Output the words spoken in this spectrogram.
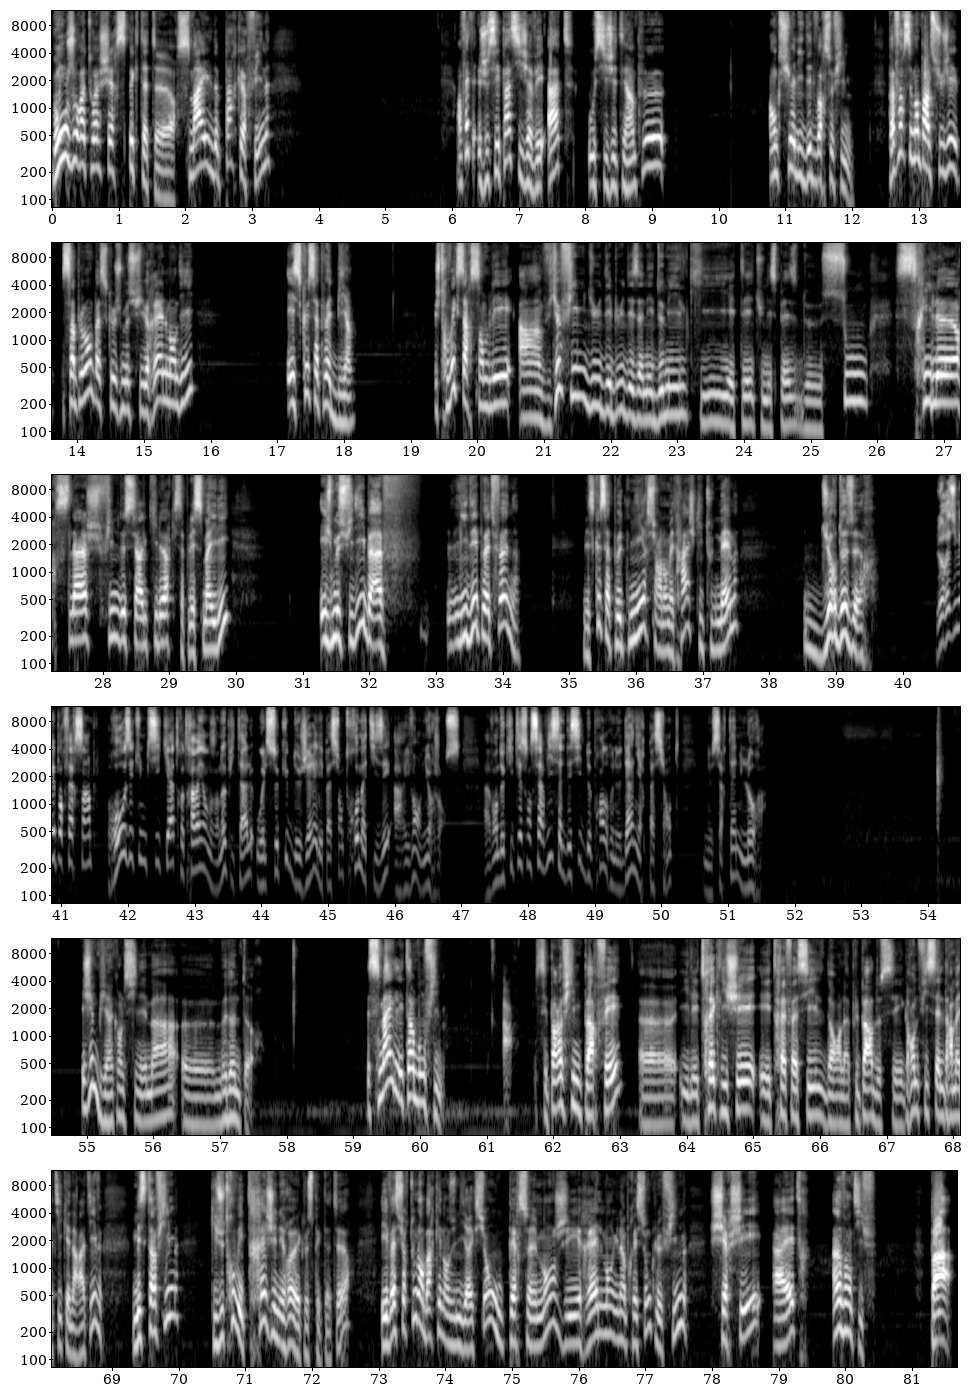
Bonjour à toi, cher spectateur. Smile de Parker Finn. En fait, je sais pas si j'avais hâte ou si j'étais un peu anxieux à l'idée de voir ce film. Pas forcément par le sujet, simplement parce que je me suis réellement dit est-ce que ça peut être bien? Je trouvais que ça ressemblait à un vieux film du début des années 2000 qui était une espèce de sous thriller slash film de serial killer qui s'appelait Smiley. Et je me suis dit, bah, l'idée peut être fun. Mais est-ce que ça peut tenir sur un long métrage qui tout de même dure deux heures? Le résumé pour faire simple, Rose est une psychiatre travaillant dans un hôpital où elle s'occupe de gérer les patients traumatisés arrivant en urgence. Avant de quitter son service, elle décide de prendre une dernière patiente, une certaine Laura. J'aime bien quand le cinéma euh, me donne tort. Smile est un bon film. Ah, c'est pas un film parfait, euh, il est très cliché et très facile dans la plupart de ses grandes ficelles dramatiques et narratives, mais c'est un film qui je trouve est très généreux avec le spectateur, et va surtout l'embarquer dans une direction où personnellement j'ai réellement eu l'impression que le film cherchait à être inventif. Pas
